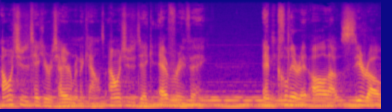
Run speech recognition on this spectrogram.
I want you to take your retirement accounts. I want you to take everything and clear it all out. Zero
